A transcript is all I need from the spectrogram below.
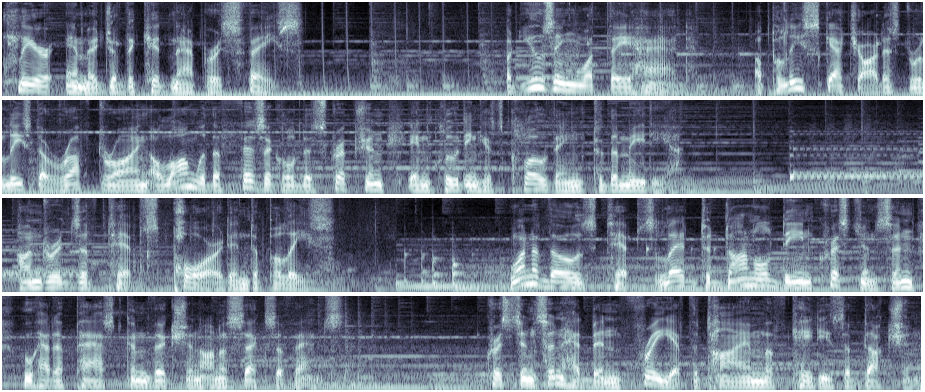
clear image of the kidnapper's face. But using what they had, a police sketch artist released a rough drawing along with a physical description, including his clothing, to the media. Hundreds of tips poured into police. One of those tips led to Donald Dean Christensen, who had a past conviction on a sex offense. Christensen had been free at the time of Katie's abduction.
